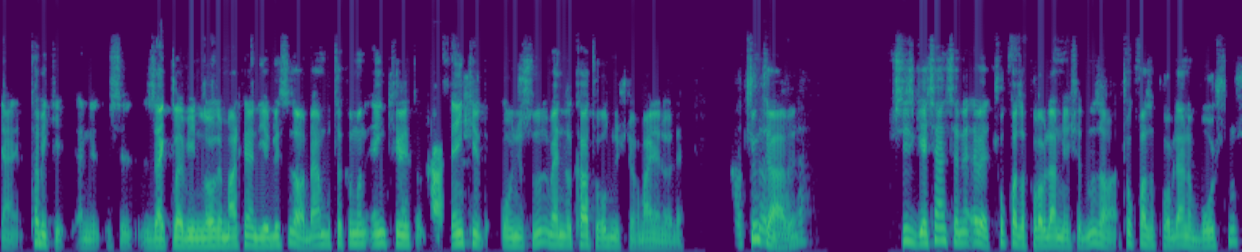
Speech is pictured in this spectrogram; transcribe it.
yani tabii ki yani işte Zach Lavine, Laurie Markkanen diyebilirsiniz ama ben bu takımın en kilit en kilit oyuncusunun Wendell Carter olduğunu düşünüyorum. Aynen öyle. Çünkü abi siz geçen sene evet çok fazla problemle yaşadınız ama çok fazla problemle boğuştunuz.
